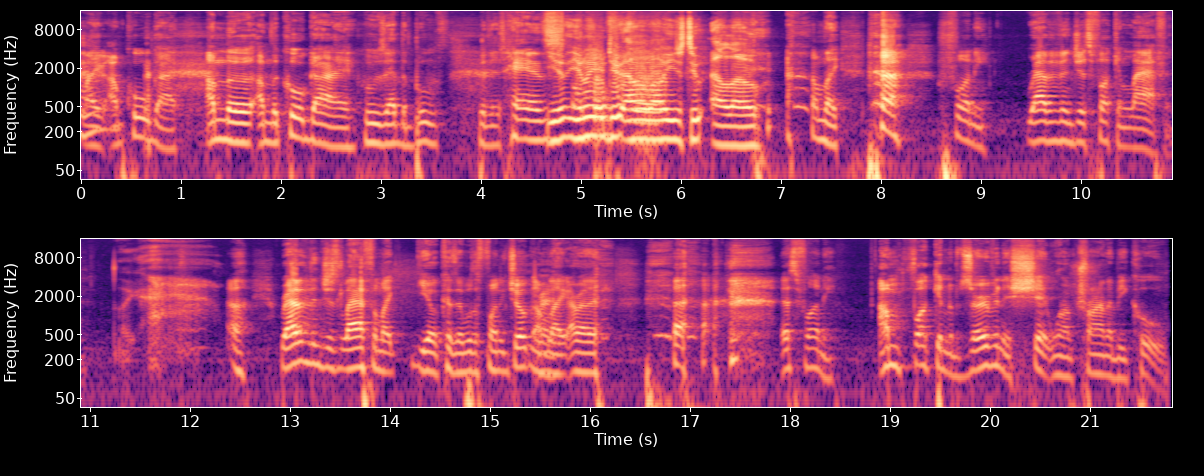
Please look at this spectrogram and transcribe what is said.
Like I'm cool guy. I'm the I'm the cool guy who's at the booth with his hands. You, you don't even do LOL. You just do LO. I'm like, ha, funny, rather than just fucking laughing. Like, Uh, rather than just laughing like yo, because it was a funny joke. I'm Right. like, all right, that's funny. I'm fucking observing as shit when I'm trying to be cool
